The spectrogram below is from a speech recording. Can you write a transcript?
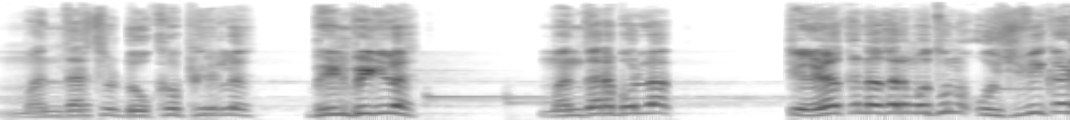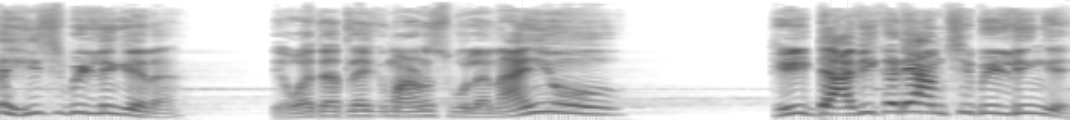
मंदारचं डोकं फिरलं भिणभिणलं. मंदार बोलला टिळक नगरमधून उजवीकडे हीच बिल्डिंग आहे ना. तेव्हा त्यातला एक माणूस बोला नाही हो ही डावीकडे आमची बिल्डिंग आहे.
